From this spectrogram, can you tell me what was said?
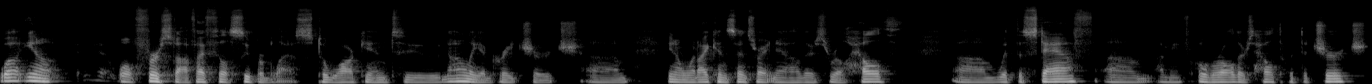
well, you know, well, first off, I feel super blessed to walk into not only a great church, um, you know, what I can sense right now, there's real health um, with the staff. Um, I mean, overall, there's health with the church.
